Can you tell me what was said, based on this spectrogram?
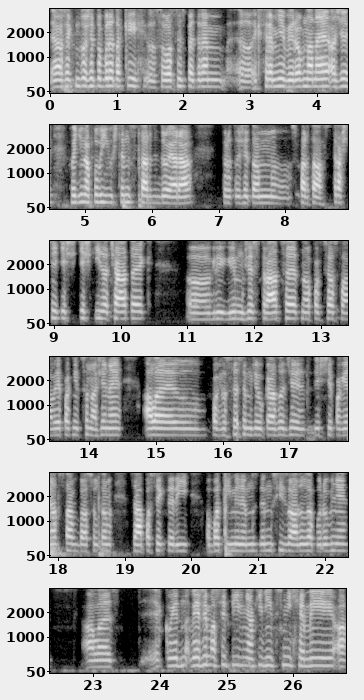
Já řeknu to, že to bude taky souhlasím s Petrem eh, extrémně vyrovnané a že hodně napoví už ten start do jara, protože tam Sparta strašně těž, těžký začátek, Eh, kdy, kdy může ztrácet, naopak třeba Slávě pak něco nažene, ale eh, pak zase se může ukázat, že ještě pak je nadstavba, jsou tam zápasy, které oba týmy nemusí, nemusí zvládnout a podobně, ale jako jedna, věřím asi tý nějaký vnitřní chemii a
